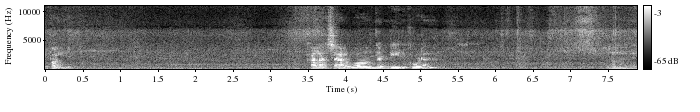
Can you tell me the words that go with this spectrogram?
ఇదిగోండి పళ్ళు కలర్ చాలా బాగుందండి ఇది కూడా. అలాగే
